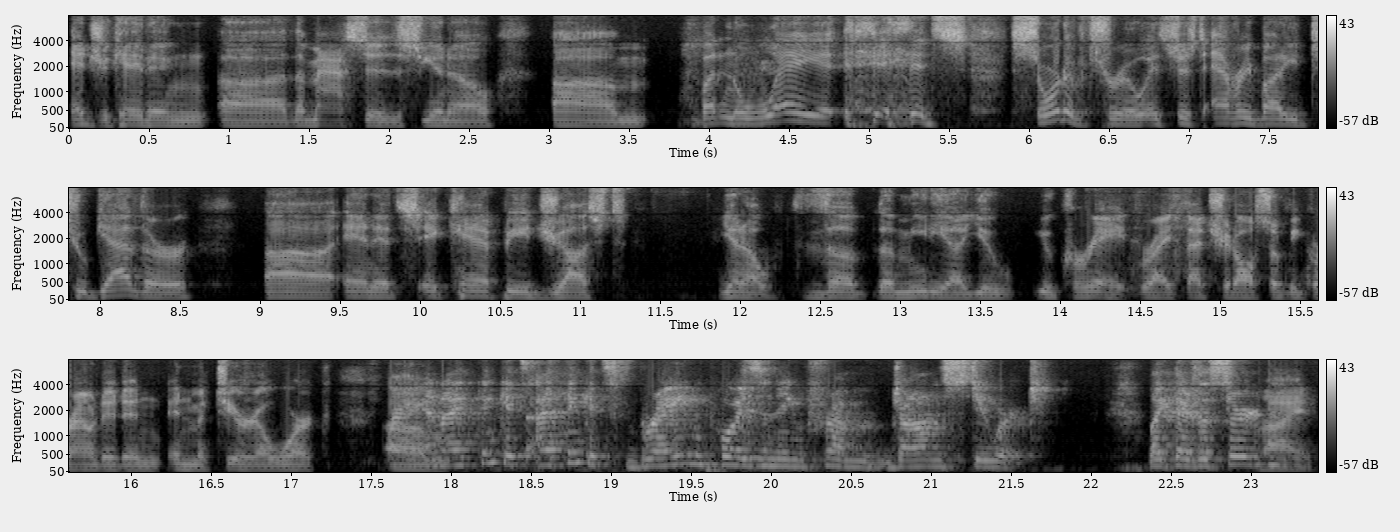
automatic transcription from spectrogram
educating uh, the masses, you know. Um, but in a way, it, it's sort of true. It's just everybody together, uh, and it's it can't be just you know the the media you you create right? That should also be grounded in in material work. Right um, and i think it's i think it's brain poisoning from jon stewart. Like there's a certain right.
